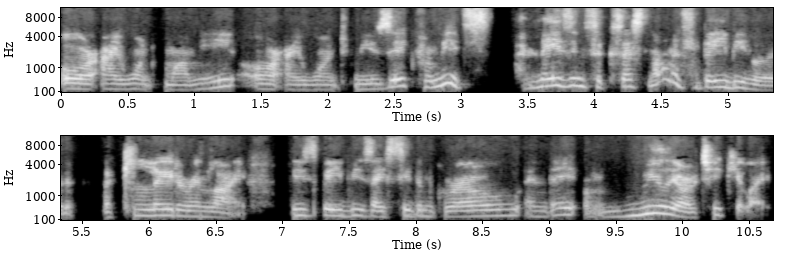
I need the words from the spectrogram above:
or I want mommy, or I want music. For me, it's amazing success, not as babyhood, but later in life. These babies, I see them grow and they really articulate.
